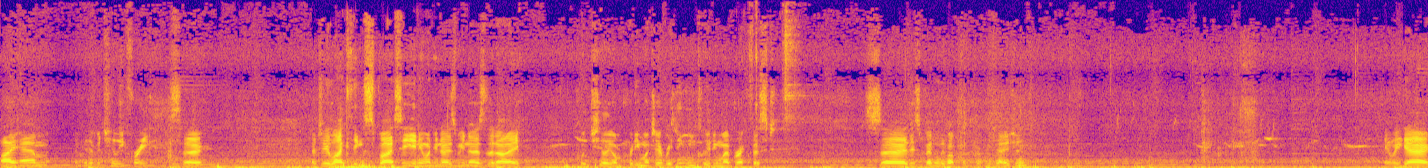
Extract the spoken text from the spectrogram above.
I am a bit of a chili freak, so I do like things spicy. Anyone who knows me knows that I put chili on pretty much everything, including my breakfast. So this better live up to its reputation. Here we go.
